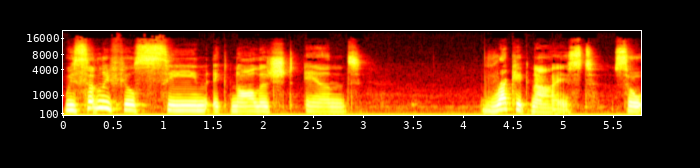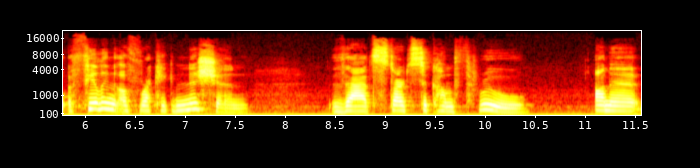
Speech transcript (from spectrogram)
we suddenly feel seen acknowledged and recognized so, a feeling of recognition that starts to come through on a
